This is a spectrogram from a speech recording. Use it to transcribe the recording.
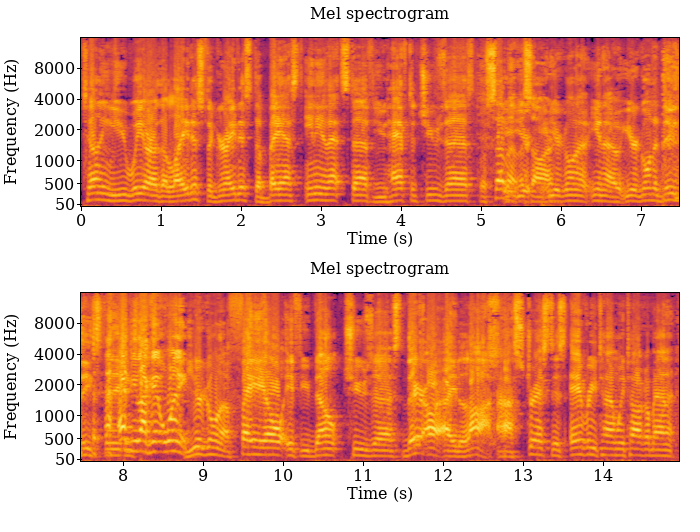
telling you we are the latest, the greatest, the best, any of that stuff. You have to choose us. Well, some of You're- us are. You're going to, you know, you're going to do these things. How do you like that wink? You're going to fail if you don't choose us. There are a lot. I stress this every time we talk about it.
